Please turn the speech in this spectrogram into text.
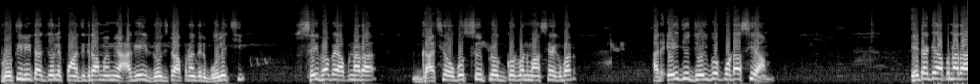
প্রতি লিটার জলে পাঁচ গ্রাম আমি আগেই ডোজটা আপনাদের বলেছি। সেইভাবে আপনারা গাছে অবশ্যই প্রয়োগ করবেন মাসে একবার। আর এই যে জৈব পটাশিয়াম, এটাকে আপনারা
